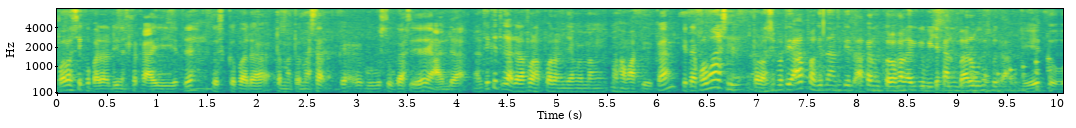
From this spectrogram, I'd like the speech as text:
evaluasi kepada dinas terkait, ya, terus kepada teman-teman gugus tugas ya, yang ada. Nanti ketika ada laporan-laporan yang memang mengkhawatirkan, kita evaluasi. Evaluasi seperti apa, kita nanti kita akan keluarkan lagi kebijakan baru gitu.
